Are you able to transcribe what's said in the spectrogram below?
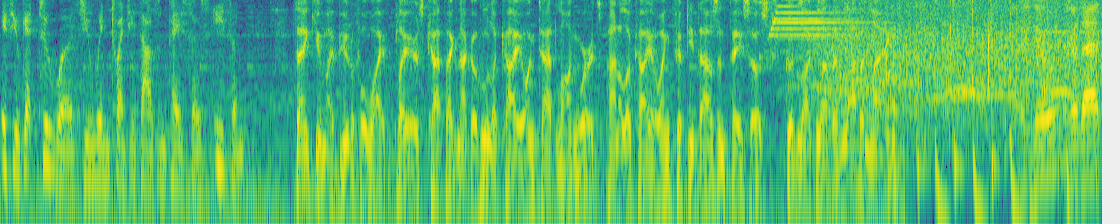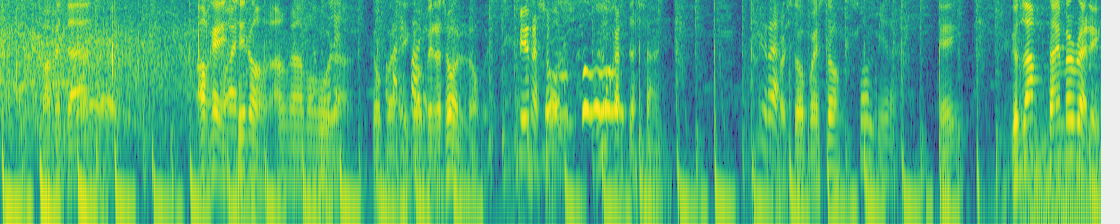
If you get two words, you win 20,000 pesos. Ethan. Thank you, my beautiful wife. Players, kapag nakahula kayo ang tatlong words, panalo kayo ang 50,000 pesos. Good luck, Laban, Laban Lang. Thank you. Look at that. Mom and Dad. Okay, sino ang uh, manghula? Ikaw, pa, ikaw Mirasol. Okay. Mirasol. Look at the sun. Mira. Pwesto, pwesto. Sol, mira. Okay. Good luck. Timer ready.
